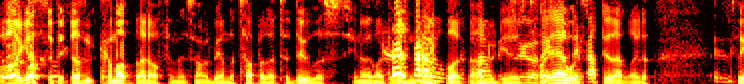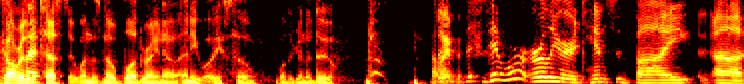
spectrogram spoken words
Well, I guess if it doesn't come up that often, it's not going to be on the top of their to-do list. You know, like it That's hasn't rained probably- blood in a hundred years. true. It's like, yeah, we'll just do that later. 'Cause they can't really like- test it when there's no blood rain out anyway. So what are they going to do? I like Th- th- there were earlier attempts by uh,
